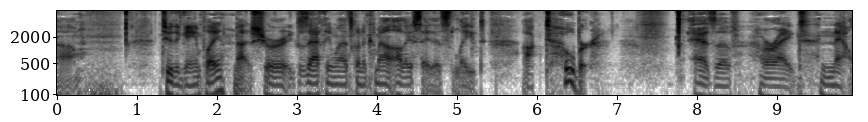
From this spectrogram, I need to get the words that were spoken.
um, to the gameplay. Not sure exactly when that's going to come out. All they say that's late October as of right now.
